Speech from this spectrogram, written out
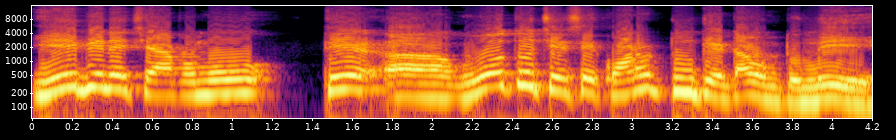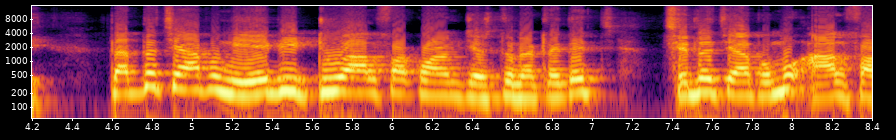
ఏబి అనే చేపము తే ఓతో చేసే కోణం టూ తీటా ఉంటుంది. పెద్ద చేపము ఏబి టూ ఆల్ఫా కోణం చేస్తున్నట్లయితే చిన్న చేపము ఆల్ఫా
